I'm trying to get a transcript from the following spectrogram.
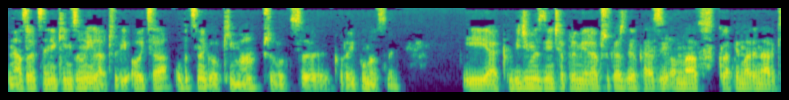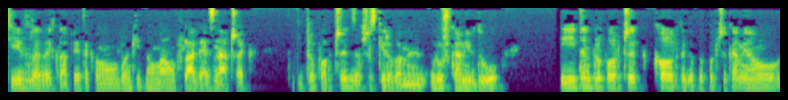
na zlecenie Kim Jong-ila, czyli ojca obecnego Kima, przywódcy Korei Północnej. I jak widzimy zdjęcia premiera, przy każdej okazji on ma w klapie marynarki, w lewej klapie, taką błękitną małą flagę, znaczek, taki proporczyk, zawsze skierowany różkami w dół. I ten proporczyk, kolor tego proporczyka miał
